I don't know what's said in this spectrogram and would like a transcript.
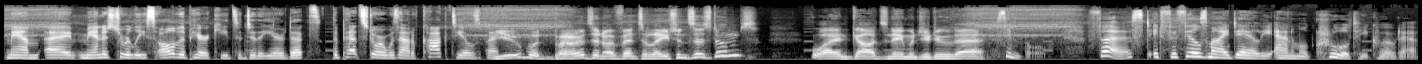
ma'am, I managed to release all of the parakeets into the air ducts. The pet store was out of cocktails, but you put birds in our ventilation systems? Why in God's name would you do that? Simple. First, it fulfills my daily animal cruelty quota.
